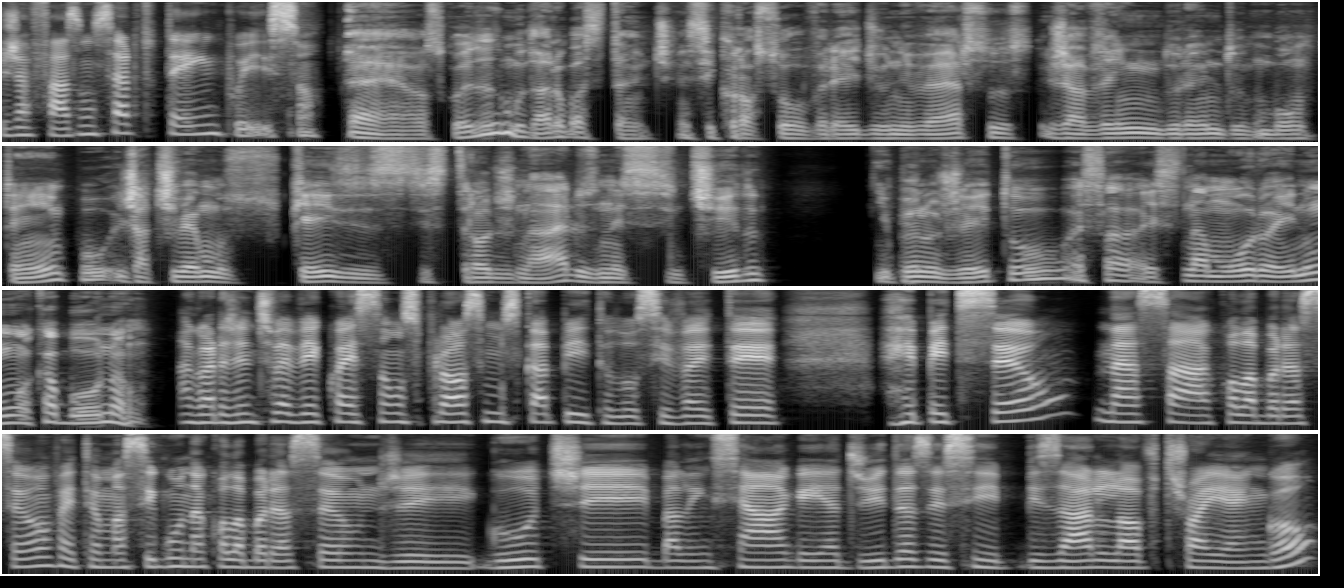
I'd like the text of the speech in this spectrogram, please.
já faz um certo tempo isso. É, as coisas mudaram bastante. Esse crossover aí de universos já vem durante um bom tempo. Já tivemos cases extraordinários nesse sentido. E pelo jeito, essa, esse namoro aí não acabou, não. Agora a gente vai ver quais são os próximos capítulos. Se vai ter repetição nessa colaboração, vai ter uma segunda colaboração de Gucci, Balenciaga e Adidas, esse Bizarre Love Triangle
